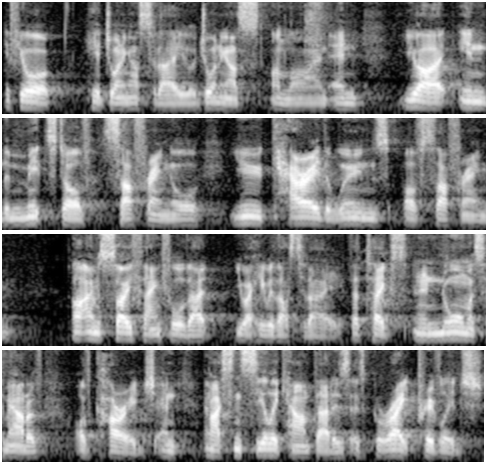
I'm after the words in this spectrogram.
If you're here joining us today or joining us online and you are in the midst of suffering or you carry the wounds of suffering, I'm so thankful that you are here with us today. That takes an enormous amount of, of courage, and, and I sincerely count that as, as great privilege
